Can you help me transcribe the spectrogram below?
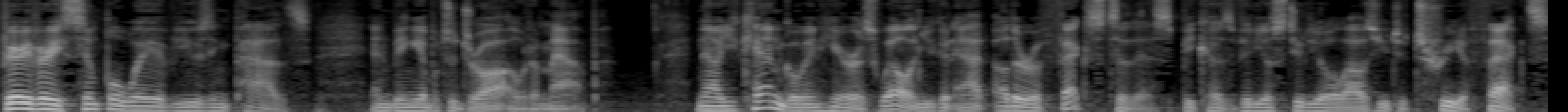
Very, very simple way of using paths and being able to draw out a map. Now you can go in here as well and you can add other effects to this because VideoStudio allows you to tree effects.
